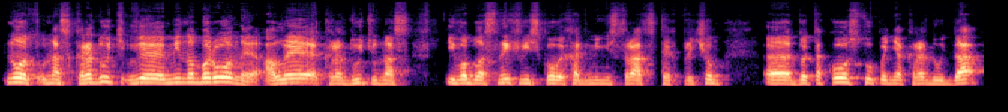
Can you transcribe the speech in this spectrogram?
ну, от у нас крадуть в Міноборони, але крадуть у нас і в обласних військових адміністраціях, причому е, до такого ступеня крадуть, да,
